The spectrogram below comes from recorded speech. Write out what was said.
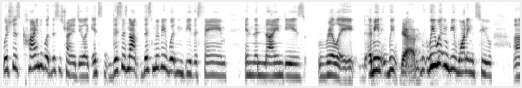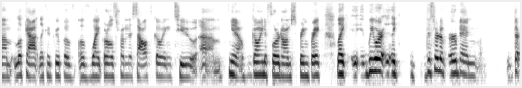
which is kind of what this is trying to do like it's this is not this movie wouldn't be the same in the 90s really i mean we Yeah. we, we wouldn't be wanting to um, look at like a group of, of white girls from the south going to um, you know going to florida on spring break. Like we were like the sort of urban the,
